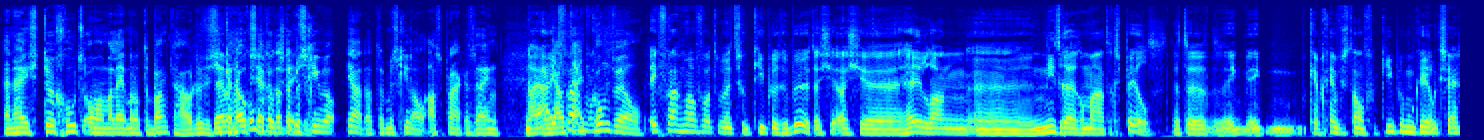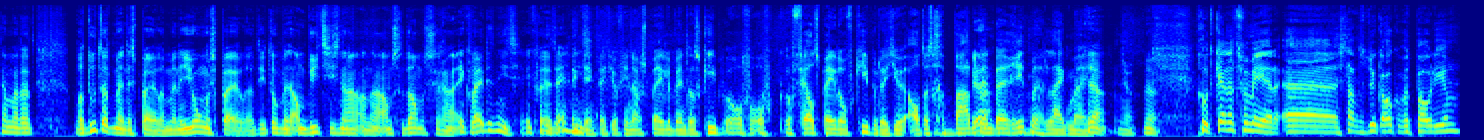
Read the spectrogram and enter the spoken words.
En hij is te goed om hem alleen maar op de bank te houden. Dus je kan ook er zeggen ook dat er, misschien wel, ja, dat er misschien al afspraken zijn. Nou ja, en ik jouw vraag tijd me- komt wel. Ik vraag me af wat er met zo'n keeper gebeurt. Als je, als je heel lang eh, niet regelmatig speelt. Dat, eh, ik, ik, ik heb geen verstand van keeper, moet ik eerlijk zeggen. Maar dat, wat doet dat met een speler, met een jonge speler? Die toch met ambities naar, naar Amsterdam is gegaan. Ik weet het niet. Ik weet het echt Ik niet. denk dat je of je nou speler bent als keeper of, of, of veldspeler of keeper... dat je altijd gebaat Ja. bent bij ritme, lijkt mij. Ja. Ja. Ja. Goed, Kenneth Vermeer eh, staat natuurlijk ook op het podium.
